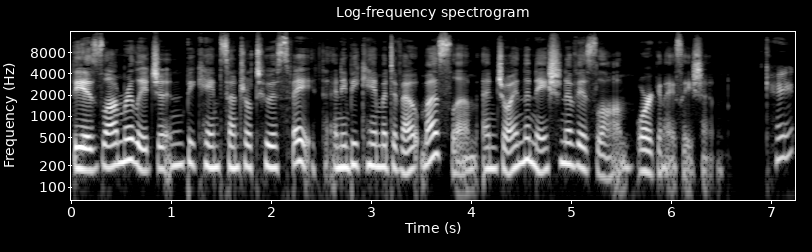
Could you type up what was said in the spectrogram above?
The Islam religion became central to his faith, and he became a devout Muslim and joined the Nation of Islam organization. Okay.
